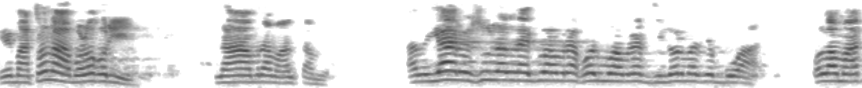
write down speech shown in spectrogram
এ মাতো না, বড় করি। না, আমরা মানতাম না। আর ইয়া রসুল আল্লাহ এগু আমরা কইমু, আমরা দিলর মাঝে বোয়া ওলা মাত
